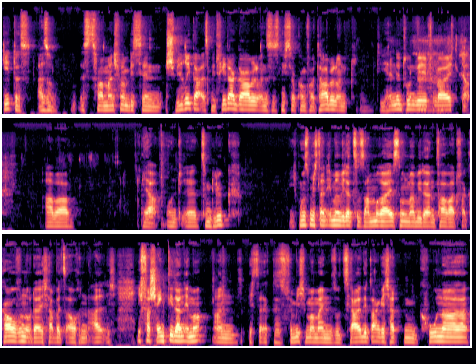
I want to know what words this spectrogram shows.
geht das. Also ist zwar manchmal ein bisschen schwieriger als mit Federgabel und es ist nicht so komfortabel und die Hände tun weh mhm, vielleicht. Ja. Aber ja, und äh, zum Glück, ich muss mich dann immer wieder zusammenreißen und mal wieder ein Fahrrad verkaufen oder ich habe jetzt auch ein alt, ich, ich verschenke die dann immer an, ich sage, das ist für mich immer mein Sozialgedanke. Ich hatte einen Kona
